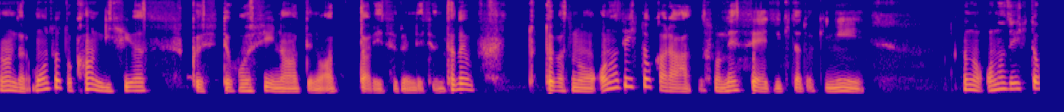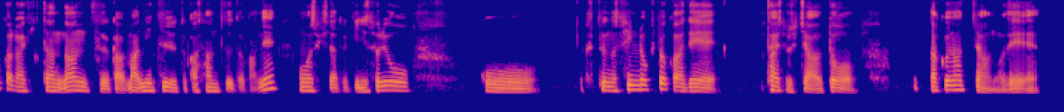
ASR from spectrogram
う、なんだろう、もうちょっと管理しやすくしてほしいなっていうのはあったりするんですよね。例えば、例えばその同じ人からそのメッセージ来た時に、その同じ人から来た何通か、まあ2通とか3通とかね、もし来た時にそれを、こう、普通の新録とかで対処しちゃうと、なくなっちゃうので、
